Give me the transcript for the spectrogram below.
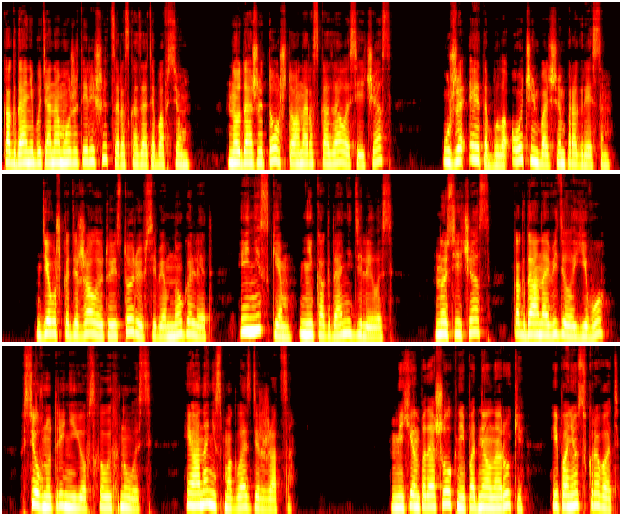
Когда-нибудь она может и решиться рассказать обо всем. Но даже то, что она рассказала сейчас, уже это было очень большим прогрессом. Девушка держала эту историю в себе много лет и ни с кем никогда не делилась. Но сейчас, когда она видела его, все внутри нее всколыхнулось, и она не смогла сдержаться. Михен подошел к ней, поднял на руки и понес в кровать,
